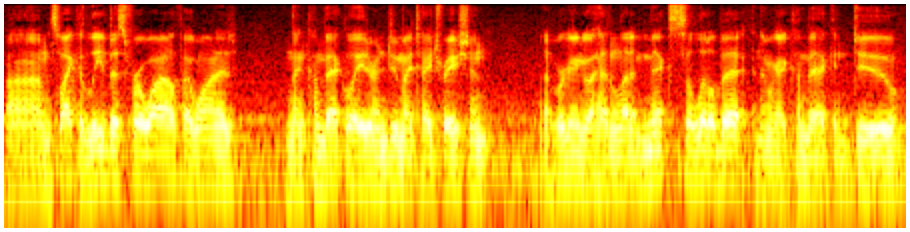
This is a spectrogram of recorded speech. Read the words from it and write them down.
um, so I could leave this for a while if I wanted, and then come back later and do my titration. Uh, we're going to go ahead and let it mix a little bit, and then we're going to come back and do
